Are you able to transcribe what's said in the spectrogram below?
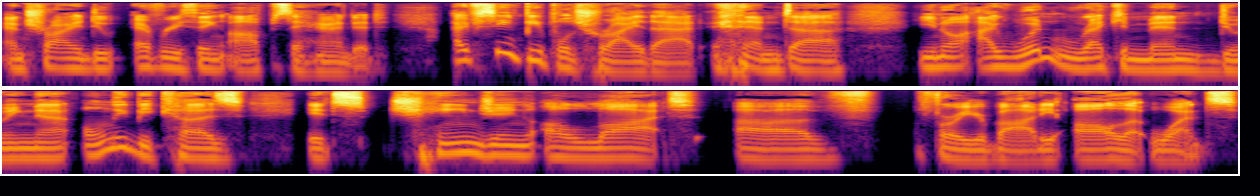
and try and do everything opposite handed. I've seen people try that. And, uh, you know, I wouldn't recommend doing that only because it's changing a lot of for your body all at once.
